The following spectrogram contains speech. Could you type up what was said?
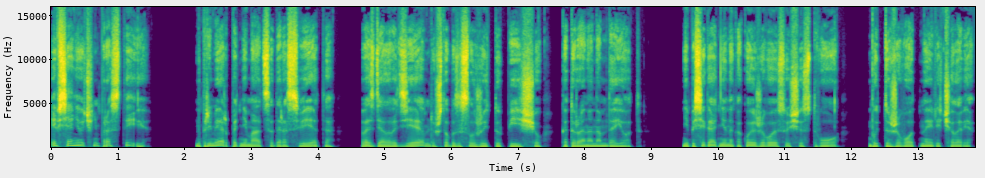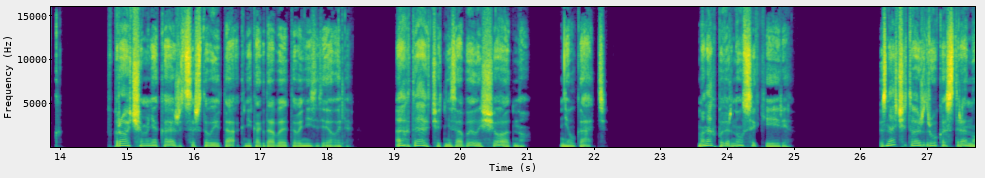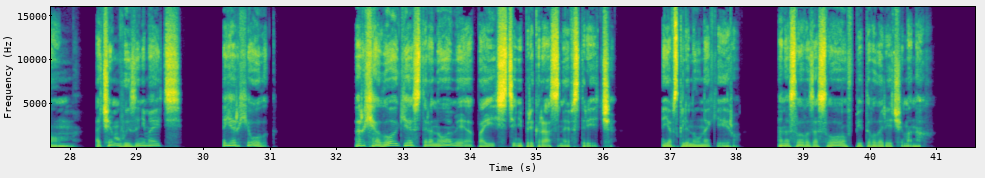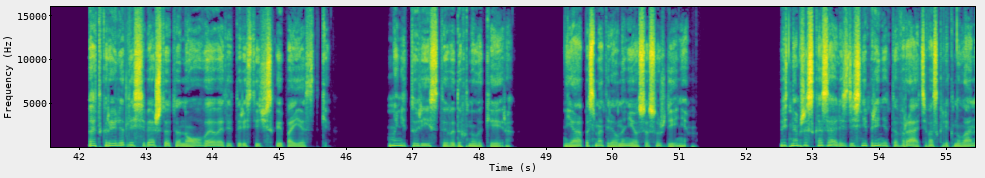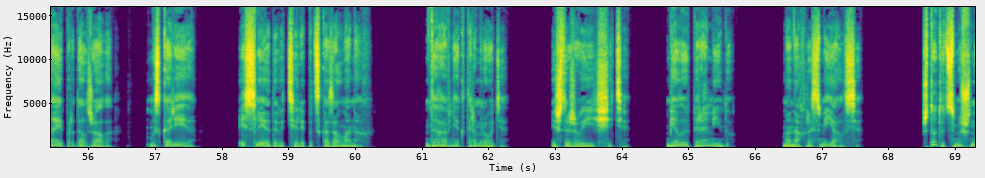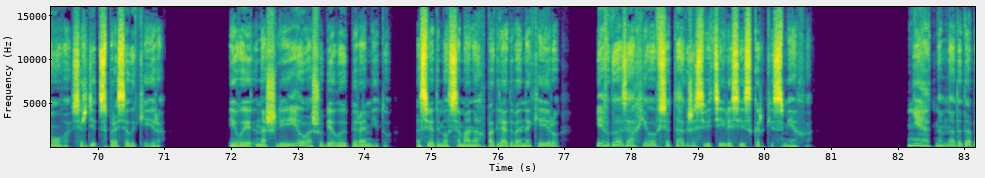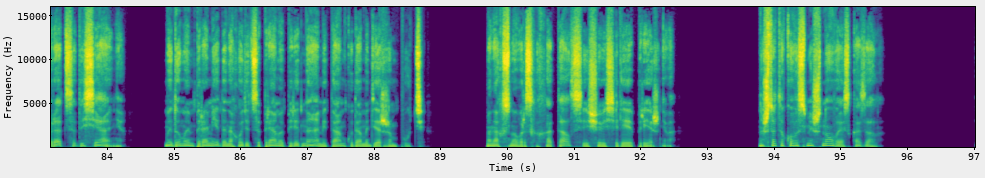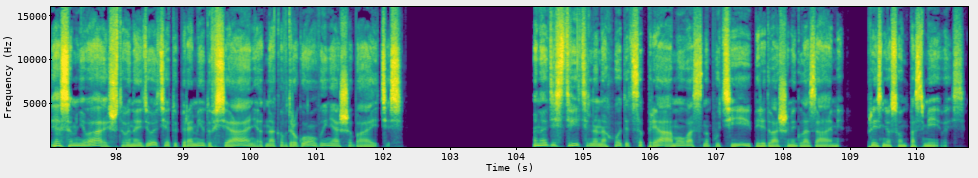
И все они очень простые. Например, подниматься до рассвета, возделывать землю, чтобы заслужить ту пищу, которую она нам дает. Не посягать ни на какое живое существо, будь то животное или человек. Впрочем, мне кажется, что вы и так никогда бы этого не сделали. Ах да, чуть не забыл еще одно. Не лгать. Монах повернулся к Кейре. «Значит, ваш друг астроном. А чем вы занимаетесь?» «Я археолог». «Археология, астрономия — поистине прекрасная встреча». Я взглянул на Кейру. Она слово за словом впитывала речи монаха. «Вы открыли для себя что-то новое в этой туристической поездке». «Мы не туристы», — выдохнула Кейра. Я посмотрел на нее с осуждением. «Ведь нам же сказали, здесь не принято врать», — воскликнула она и продолжала. «Мы скорее...» «Исследователи», — подсказал монах. «Да, в некотором роде». «И что же вы ищете?» «Белую пирамиду». Монах рассмеялся. «Что тут смешного?» — сердито спросила Кейра. «И вы нашли ее, вашу белую пирамиду?» — осведомился монах, поглядывая на Кейру, и в глазах его все так же светились искорки смеха. «Нет, нам надо добраться до Сианя. Мы думаем, пирамида находится прямо перед нами, там, куда мы держим путь». Монах снова расхохотался, еще веселее прежнего. «Ну что такого смешного?» — я сказала. «Я сомневаюсь, что вы найдете эту пирамиду в Сиане, однако в другом вы не ошибаетесь». Она действительно находится прямо у вас на пути, перед вашими глазами», — произнес он, посмеиваясь.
